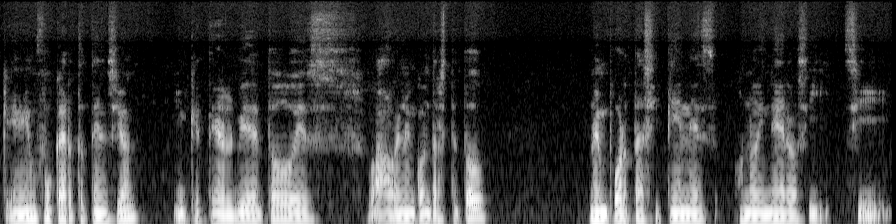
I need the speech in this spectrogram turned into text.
que enfocar tu atención y que te olvide todo es, wow, lo encontraste todo. No importa si tienes o no dinero, si, si,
